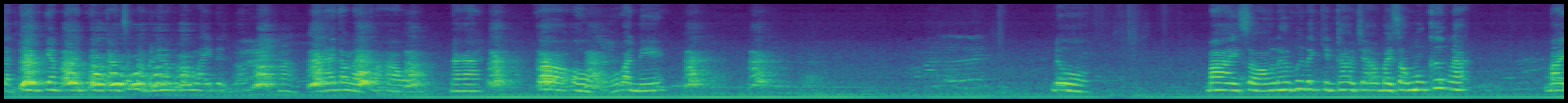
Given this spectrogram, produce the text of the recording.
จัดเตรียมเตรียมการเตรียมการสำหรับวันนี้เราไม่ต้องไล่ดึกเนาะจะได้เท่าไหร่ก็เอานะคะ ก็โอ้โหวันนี้ ดูบ่ายสองนะเพิ่งได้กินข้าวเช้าบ่ายสองโมงครึ่งละบ่าย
